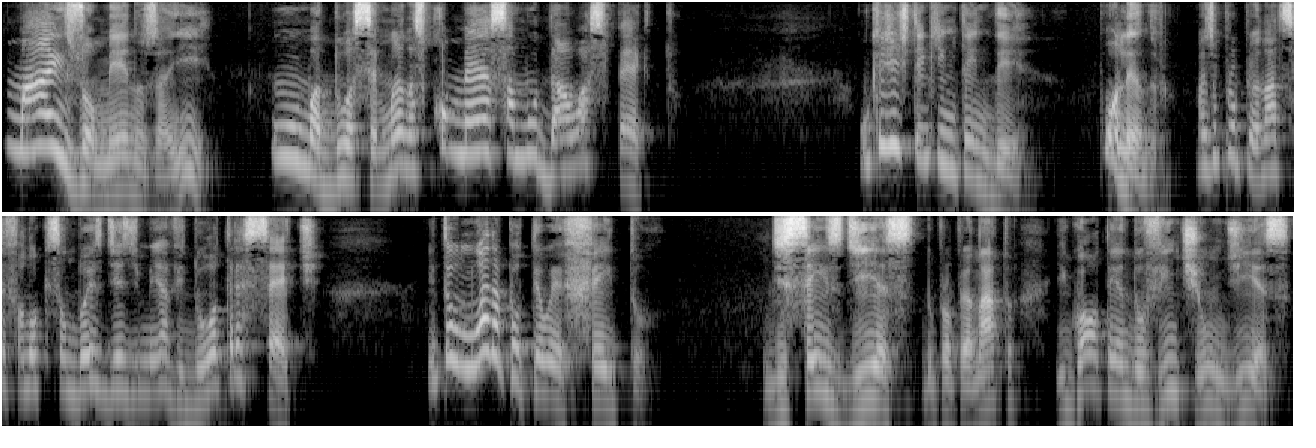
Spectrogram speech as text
Mais ou menos aí, uma, duas semanas, começa a mudar o aspecto. O que a gente tem que entender? Pô, Leandro, mas o propionato você falou que são dois dias de meia-vida, o outro é sete. Então não era para eu ter o efeito de seis dias do propionato igual tem do 21 dias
